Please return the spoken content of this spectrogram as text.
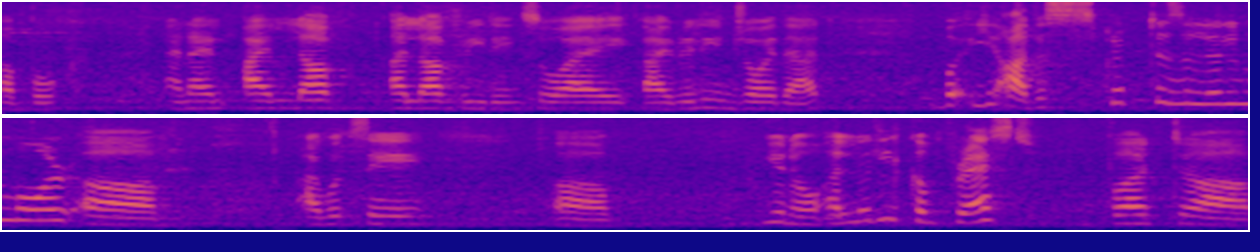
a book, and I, I love I love reading, so I, I really enjoy that. But yeah, the script is a little more, um I would say, uh, you know, a little compressed. But uh,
